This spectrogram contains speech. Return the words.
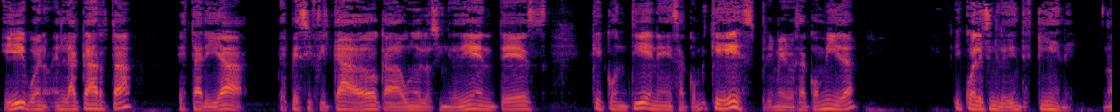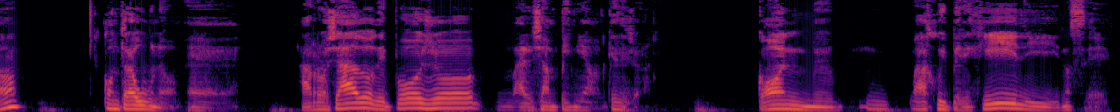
Y bueno, en la carta estaría especificado cada uno de los ingredientes, qué contiene esa comida, qué es primero esa comida y cuáles ingredientes tiene, ¿no? Contra uno, eh, arrollado de pollo al champiñón, qué sé yo, con eh, ajo y perejil y no sé,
